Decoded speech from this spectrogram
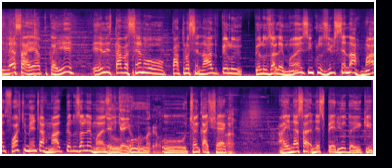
E nessa época aí, ele estava sendo patrocinado pelo, pelos alemães, inclusive sendo armado, fortemente armado pelos alemães. Ele o, quem, o o, Magrão? o Chiang Kai-shek. Ah. Aí nessa, nesse período aí que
